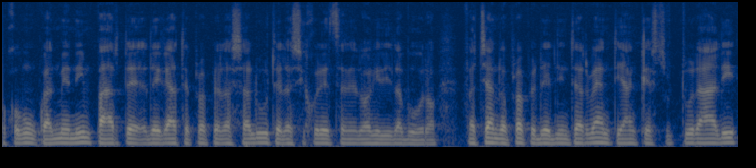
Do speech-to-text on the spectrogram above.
o comunque almeno in parte legate proprio alla salute e alla sicurezza nei luoghi di lavoro, facendo proprio degli interventi anche strutturali,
